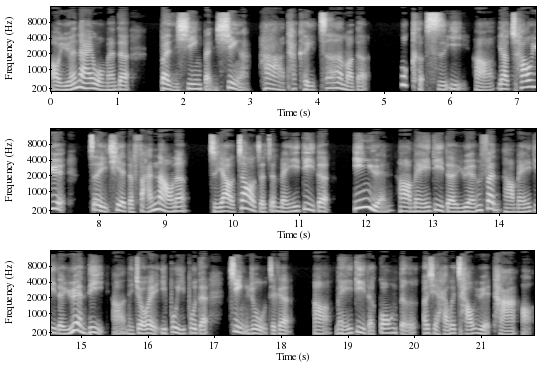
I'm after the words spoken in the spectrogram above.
哦，原来我们的。本心本性啊，哈，它可以这么的不可思议啊！要超越这一切的烦恼呢，只要照着这每一地的因缘啊，每一地的缘分啊，每一地的愿力啊，你就会一步一步的进入这个啊每一地的功德，而且还会超越它。好，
